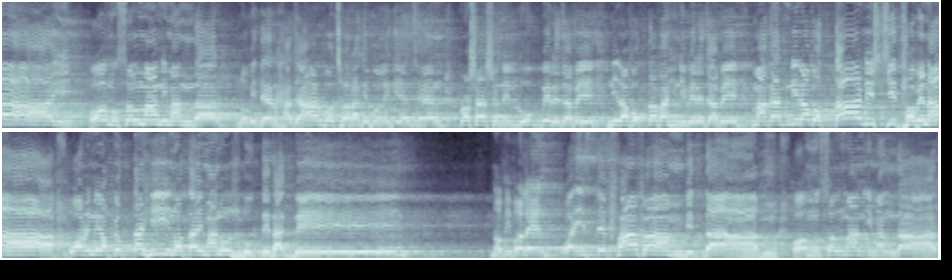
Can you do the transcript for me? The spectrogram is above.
নাই। ও মুসলমান ইমানদার, নবীদের হাজার বছর আগে বলে গিয়েছেন, প্রশাসনের লোক বেড়ে যাবে, নিরাপত্তা বাহিনী বেড়ে যাবে, মাগার নিরাপত্তা নিশ্চিত হবে না। ওর নিরাপত্তাহীনতায় মানুষ ভুগতে থাকবে। নবী বলেন ও ইস্তেফাফাম বিদ্যাম ও মুসলমান ইমানদার,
